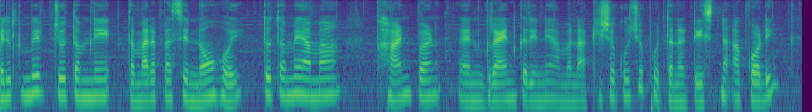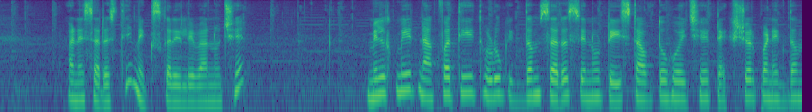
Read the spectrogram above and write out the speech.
મિલ્ક મેડ જો તમને તમારા પાસે ન હોય, તો તમે આમાં ખાંડ પણ ગ્રાઇન્ડ કરીને આમાં નાખી શકો છો પોતાના ટેસ્ટના અકોર્ડિંગ અને સરસથી મિક્સ કરી લેવાનું છે. મિલ્ક મિલ્કમેડ નાખવાથી થોડુંક એકદમ સરસ એનો ટેસ્ટ આવતો હોય છે, ટેક્સચર પણ એકદમ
